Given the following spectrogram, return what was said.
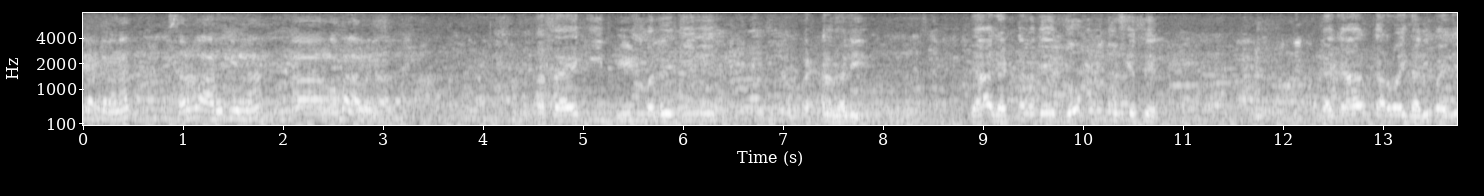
प्रकरणात सर्व आरोपींना मोबाईल लावण्यात असं आहे की बीडमध्ये जी घटना झाली त्या घटनेमध्ये जो कोणी दोषी असेल त्याच्यावर कारवाई झाली पाहिजे.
